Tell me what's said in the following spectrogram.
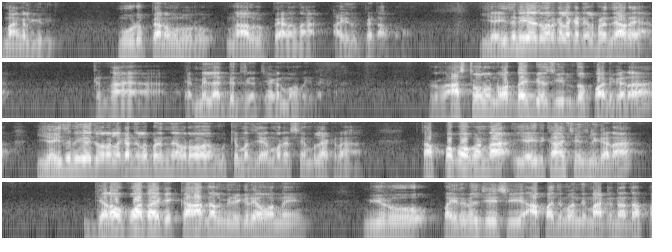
మంగళగిరి మూడు పెనమలూరు నాలుగు పెడన ఐదు పిఠాపురం. ఈ ఐదు నియోజకవర్గాలు అక్కడ నిలబడింది ఎవరయ్యా? ఇక్కడ నా ఎమ్మెల్యే అభ్యర్థి గారు జగన్మోహన్ రెడ్డి అక్కడ. ఇప్పుడు రాష్ట్రంలో నూట డెబ్బై సీట్లతో పాటు కూడా ఈ ఐదు నియోజకవర్గాలుగా నిలబడింది ఎవరో? ముఖ్యమంత్రి జగన్మోహన్ రెడ్డి సింబల్ అక్కడ. తప్పకోకుండా ఈ ఐదు కాన్స్టిట్యున్సీలు కూడా గెలవపోవటానికి కారణాలు మీ దగ్గర ఏమున్నాయి? మీరు పైరువలు చేసి ఆ పది మంది మాట్లాడినా తప్ప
